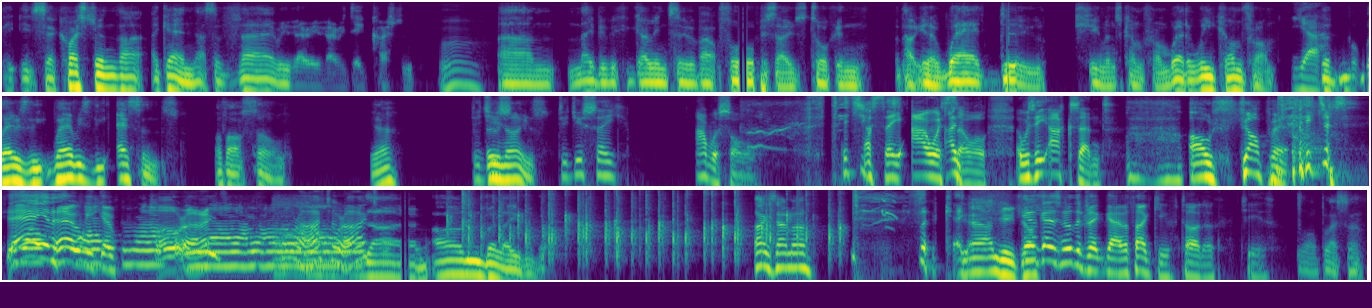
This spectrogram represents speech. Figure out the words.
It's a question that, again, that's a very, very, very deep question. Mm. Um, maybe we could go into about four episodes talking about, you know, where do humans come from? Where do we come from? Yeah. The, where is the where is the essence of our soul? Yeah, Did who you knows? did you say our soul? did you say our soul? Or was it accent? Oh, stop it! It just hey, there we go. All right, all right, all right. No, unbelievable. Thanks, Emma. It's okay. Yeah, and you, You Josh. get us another drink, guy. Thank you, Tardo. Cheers. Oh, bless her.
